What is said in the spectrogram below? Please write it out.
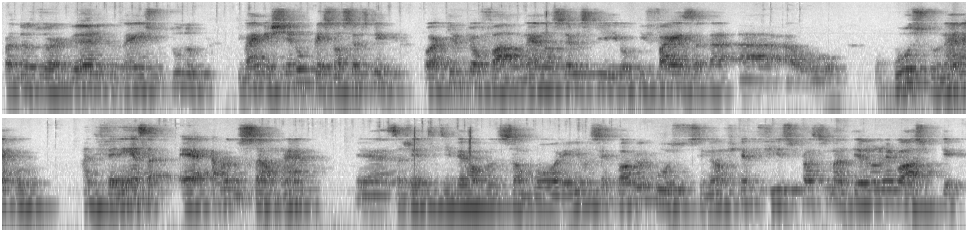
produtos orgânicos, né? Isso tudo que vai mexer no preço. Nós temos que, aquilo que eu falo, né? Nós temos que, o que faz a, a, a, o, o, custo, né? A diferença é a produção, né? É, se a gente tiver uma produção boa aí, você cobre o custo, senão fica difícil para se manter no negócio, porque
